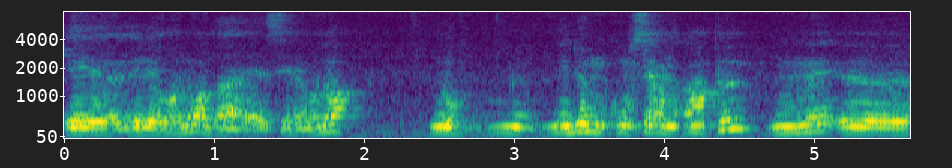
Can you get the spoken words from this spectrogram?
et, euh, et les Renois, bah, c'est les Renois. Donc les deux me concernent un peu, mais, euh,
